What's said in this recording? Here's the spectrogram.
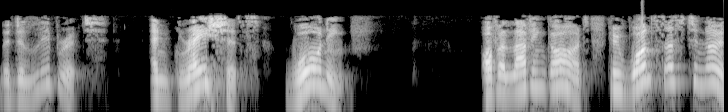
the deliberate and gracious warning of a loving God who wants us to know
